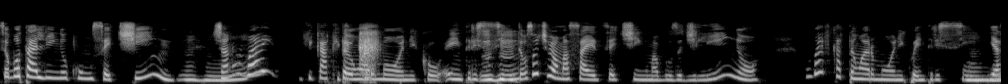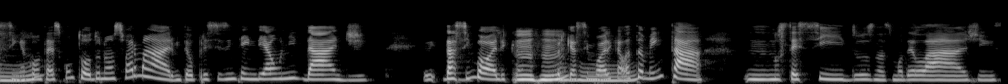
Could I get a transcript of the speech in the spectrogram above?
Se eu botar linho com um cetim, Uhum. já não vai ficar tão harmônico entre si. Uhum. Então, se eu tiver uma saia de cetim e uma blusa de linho, não vai ficar tão harmônico entre si. Uhum. E assim acontece com todo o nosso armário. Então, eu preciso entender a unidade da simbólica. Uhum. Porque a simbólica ela Uhum. também tá nos tecidos, nas modelagens.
